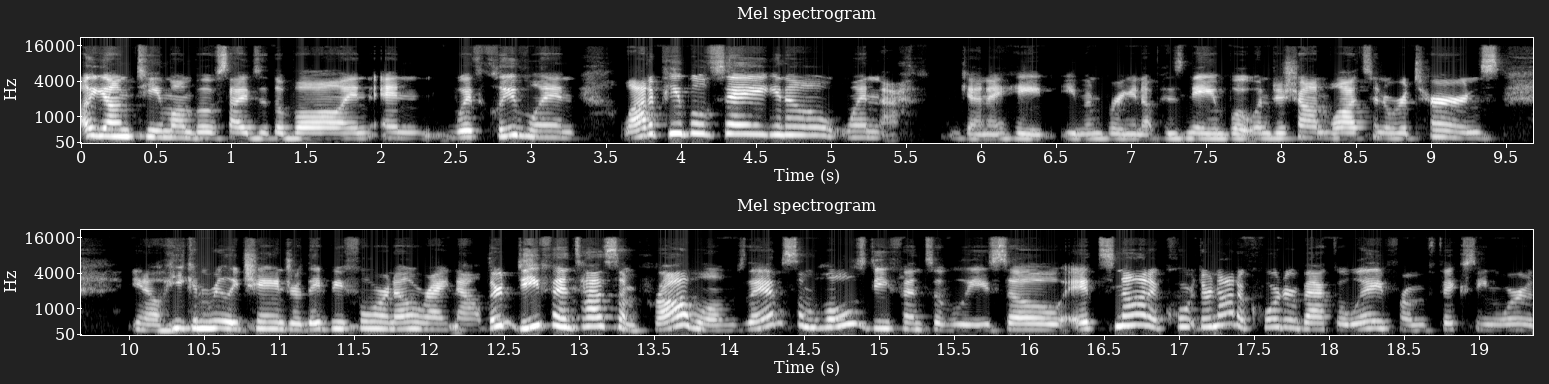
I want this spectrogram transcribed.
a young team on both sides of the ball, and and with Cleveland, a lot of people say, you know, when again, I hate even bringing up his name, but when Deshaun Watson returns you know, he can really change or they'd be 4 0 right now. Their defense has some problems. They have some holes defensively. So it's not a they're not a quarterback away from fixing where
